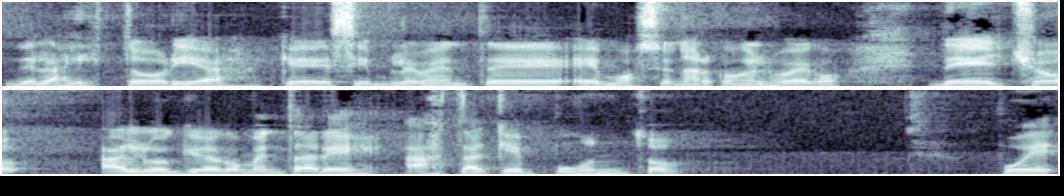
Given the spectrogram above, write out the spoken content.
de las historias, que de simplemente emocionar con el juego. De hecho, algo que iba a comentar es hasta qué punto puede,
